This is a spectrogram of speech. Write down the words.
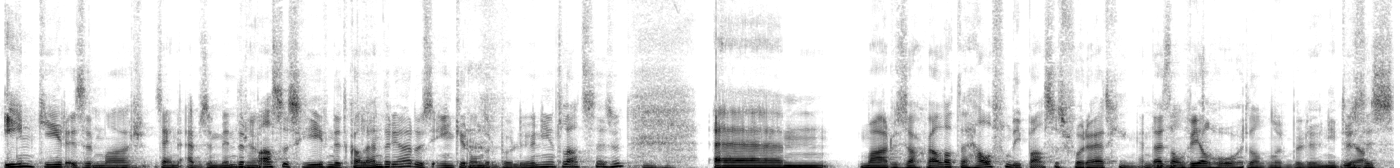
Eén keer is er maar, zijn, hebben ze minder ja. passes gegeven dit kalenderjaar, dus één keer onder Bologne in het laatste seizoen. Mm -hmm. um, maar u zag wel dat de helft van die passes vooruit ging. En dat is dan veel hoger dan onder Bologne. Dus ja. is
